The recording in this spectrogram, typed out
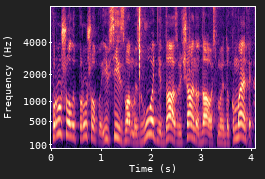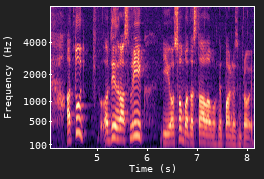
Порушували, порушували, і всі з вами згодні, да, звичайно, да, ось мої документи. А тут один раз в рік і особа достала вогнепальну зброю.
